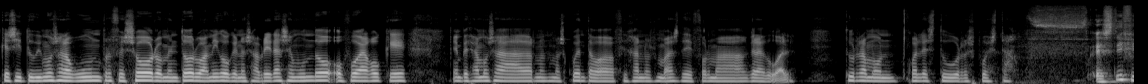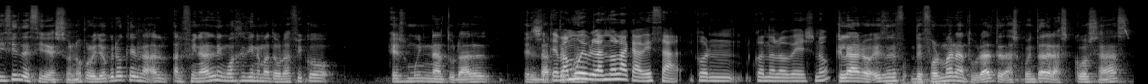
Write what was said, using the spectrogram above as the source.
Que si tuvimos algún profesor o mentor o amigo que nos abriera ese mundo o fue algo que empezamos a darnos más cuenta o a fijarnos más de forma gradual. Tú, Ramón, ¿cuál es tu respuesta? Es difícil decir eso, ¿no? Pero yo creo que al, al final el lenguaje cinematográfico es muy natural el Se te va cuenta- mueblando la cabeza con, cuando lo ves, ¿no? Claro, es de, de forma natural, te das cuenta de las cosas,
